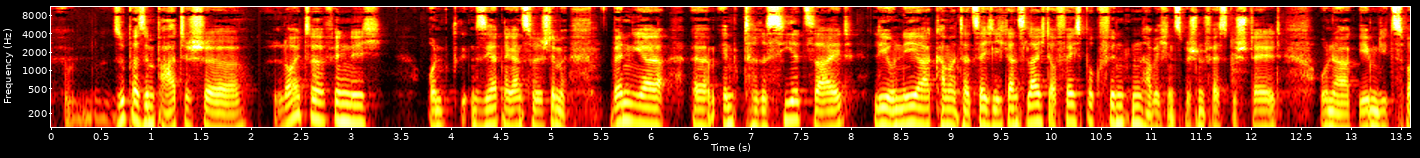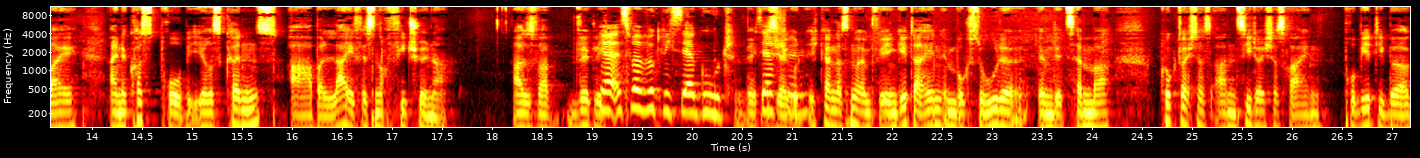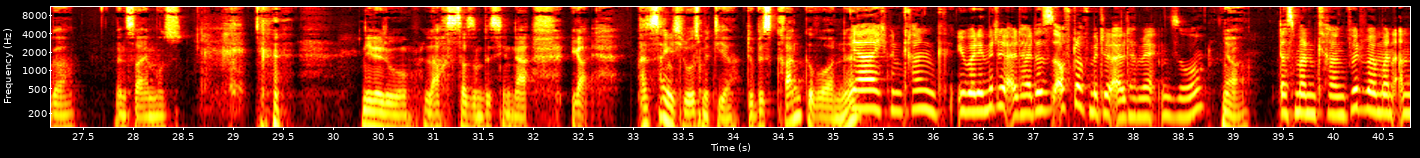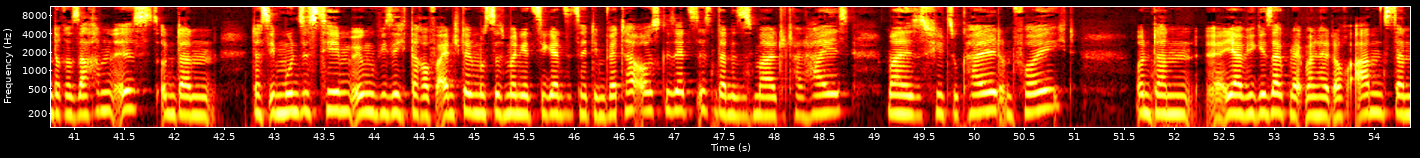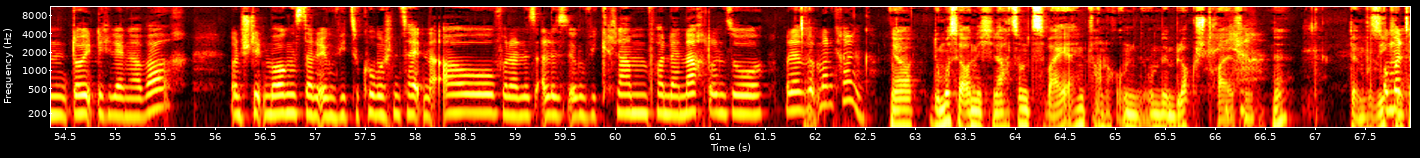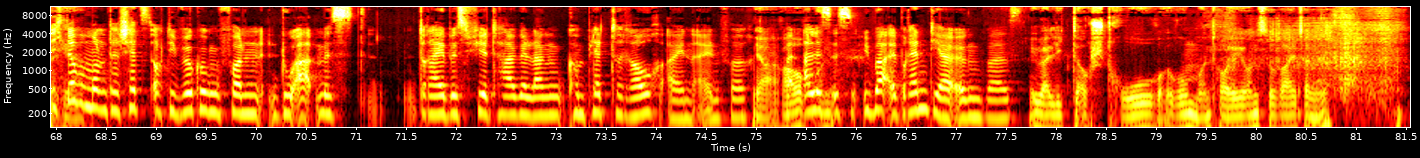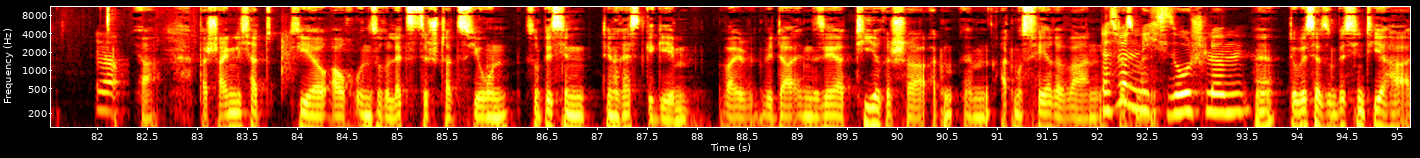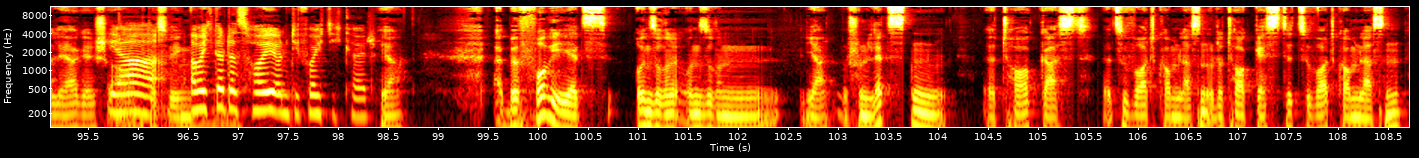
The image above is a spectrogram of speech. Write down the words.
super sympathische Leute, finde ich. Und sie hat eine ganz tolle Stimme. Wenn ihr äh, interessiert seid, Leonea kann man tatsächlich ganz leicht auf Facebook finden, habe ich inzwischen festgestellt. Und da geben die zwei eine Kostprobe ihres Könnens, aber live ist noch viel schöner. Also es war wirklich Ja, es war wirklich sehr gut. Wirklich sehr, sehr, schön. gut. Ich kann das nur empfehlen. Geht dahin im Buxtehude im Dezember. Guckt euch das an, zieht euch das rein. Probiert die Burger, wenn es sein muss. Nele, du lachst da so ein bisschen. Na, egal. Was ist eigentlich los mit dir? Du bist krank geworden, ne? Ja, ich bin krank. Über den Mittelalter. Das ist oft auf Mittelaltermärkten so. Ja. dass man krank wird, weil man andere Sachen isst und dann das Immunsystem irgendwie sich darauf einstellen muss, dass man jetzt die ganze Zeit dem Wetter ausgesetzt ist und dann ist es mal total heiß, mal ist es viel zu kalt und feucht und dann, äh, ja, wie gesagt, bleibt man halt auch abends dann deutlich länger wach und steht morgens dann irgendwie zu komischen Zeiten auf und dann ist alles irgendwie klamm von der Nacht und so und dann wird man krank. Ja, du musst ja auch nicht nachts um zwei einfach noch um, um den Block streifen, Ja. ne? Der Musik Und man, ich glaube, man unterschätzt auch die Wirkung von, du atmest drei bis vier Tage lang komplett Rauch ein einfach. Ja, Weil Rauch alles und- ist, überall brennt ja irgendwas. Überall liegt auch Stroh rum und Heu und so weiter, ne? Ja. Ja, wahrscheinlich hat dir auch unsere letzte Station so ein bisschen den Rest gegeben, weil wir da in sehr tierischer At ähm, Atmosphäre waren. Das war nicht ich. so schlimm. Ja, du bist ja so ein bisschen tierhaarallergisch Ja, auch, deswegen. aber ich glaube, das Heu und die Feuchtigkeit. ja. Äh, Bevor wir jetzt unsere, unseren, ja, schon letzten äh, Talkgast äh, zu Wort kommen lassen oder Talkgäste zu Wort kommen lassen.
